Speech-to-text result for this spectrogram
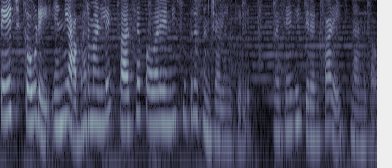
तेज कवडे यांनी आभार मानले. बाळासाहेब पवार यांनी सूत्रसंचालन केले. प्रतिनिधी किरण काळे नांदगाव.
